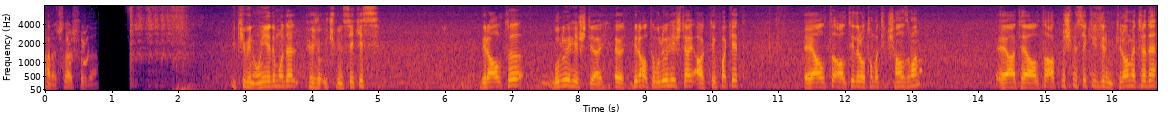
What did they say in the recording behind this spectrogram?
araçlar şurada. 2017 model Peugeot 3008 1.6 Blue HDI. Evet 1.6 Blue HDI aktif paket. E6 6 ileri otomatik şanzıman. E EAT6 60.820 kilometrede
